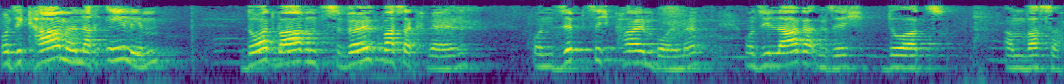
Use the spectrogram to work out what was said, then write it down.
Und sie kamen nach Elim, dort waren zwölf Wasserquellen und 70 Palmbäume und sie lagerten sich dort am Wasser.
